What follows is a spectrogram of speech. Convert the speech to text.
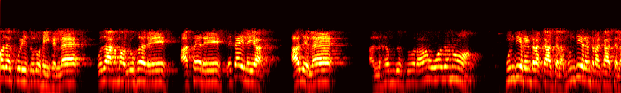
ஓதக்கூடிய தொழுகைகள்ல உதாரணமா லுகரு அசரு இருக்கா இல்லையா? அதுல அல்ஹம்து சூரா ஓதணும். முந்திய ரெண்டு ரக்காத்துல முந்திய ரெண்டு ரக்காத்துல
